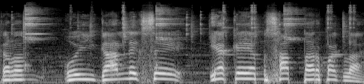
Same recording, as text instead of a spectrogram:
কারণ ওই গান লেখছে একে এম সাত্তার পাগলা।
